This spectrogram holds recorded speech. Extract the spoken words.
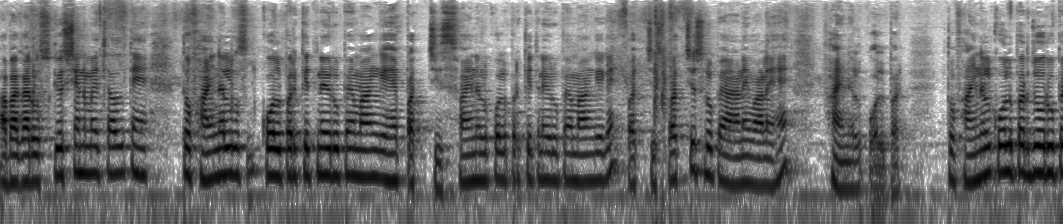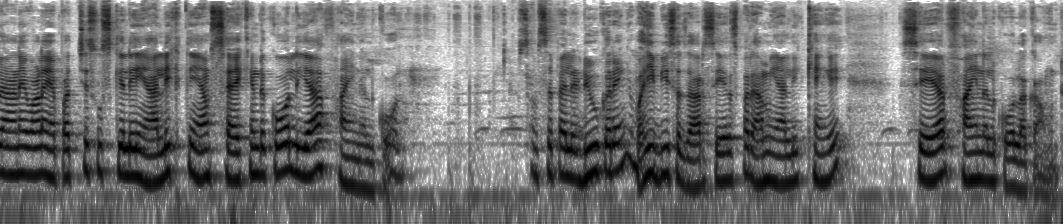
अब अगर उस क्वेश्चन में चलते हैं तो फाइनल कॉल पर कितने रुपए मांगे हैं? पच्चीस। फाइनल कॉल पर कितने रुपए मांगे गए? पच्चीस। पच्चीस रुपये आने वाले हैं फाइनल कॉल पर। तो फाइनल कॉल पर जो रुपए आने वाले हैं, पच्चीस, उसके लिए यहाँ लिखते हैं हम सेकेंड कॉल या फाइनल कॉल सबसे पहले ड्यू करेंगे, वही बीस हज़ार शेयर्स पर हम यहाँ लिखेंगे share final call account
